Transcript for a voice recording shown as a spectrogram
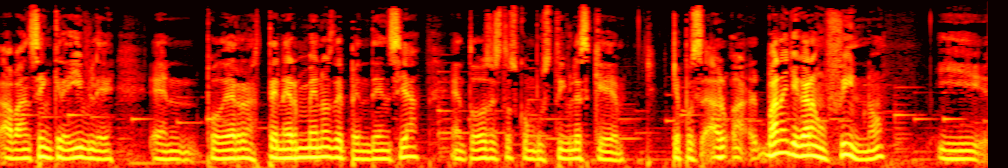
avance increíble en poder tener menos dependencia en todos estos combustibles que que pues van a llegar a un fin, ¿no? Y eh,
